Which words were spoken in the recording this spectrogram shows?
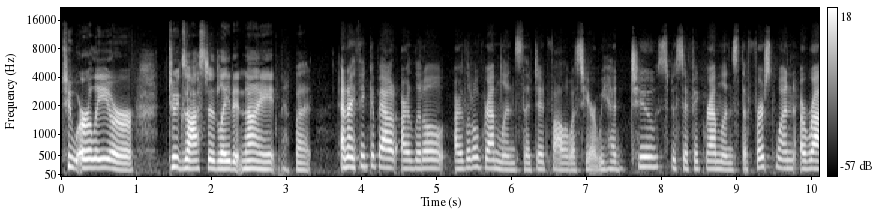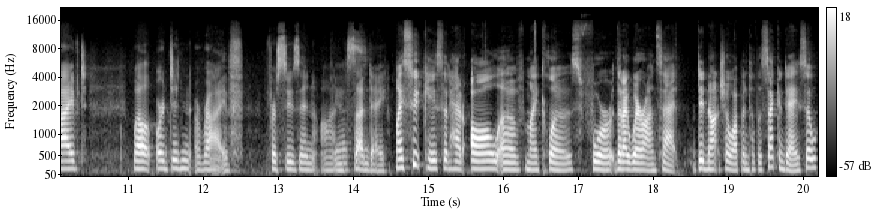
too early or too exhausted late at night, but And I think about our little our little gremlins that did follow us here. We had two specific gremlins. The first one arrived, well, or didn't arrive for Susan on Sunday. my suitcase that had all of my clothes for that I wear on set did not show up until the second day. So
